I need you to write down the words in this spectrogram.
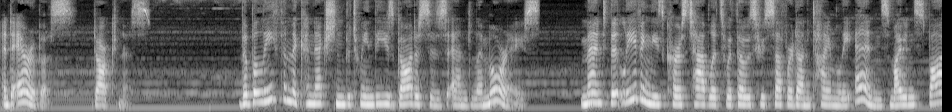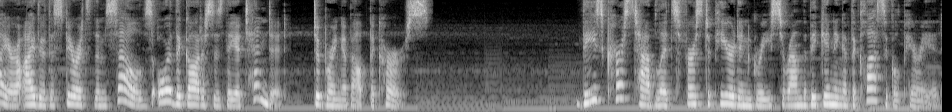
and Erebus, darkness. The belief in the connection between these goddesses and lemures meant that leaving these cursed tablets with those who suffered untimely ends might inspire either the spirits themselves or the goddesses they attended to bring about the curse. These curse tablets first appeared in Greece around the beginning of the classical period,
